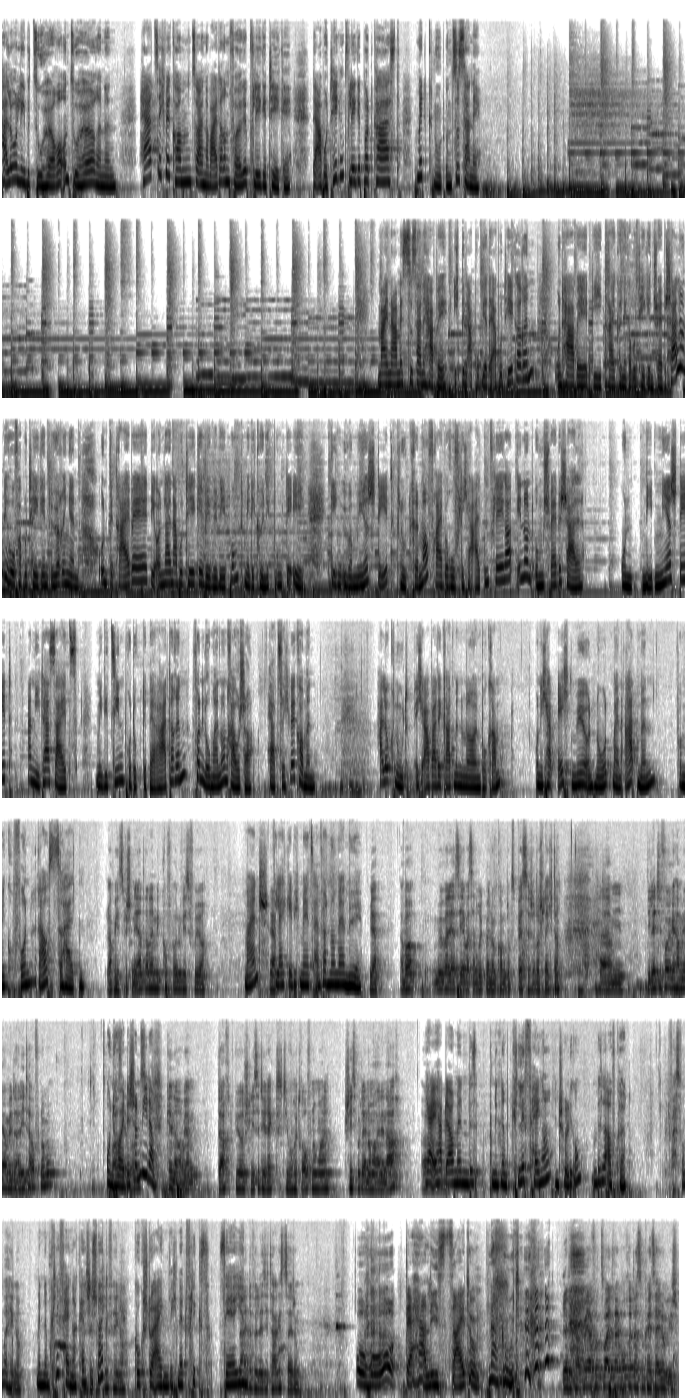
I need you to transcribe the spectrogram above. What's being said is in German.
Hallo liebe Zuhörer und Zuhörerinnen. Herzlich willkommen zu einer weiteren Folge Pflegetheke, der Apothekenpflege-Podcast mit Knut und Susanne. Mein Name ist Susanne Happe. Ich bin approbierte Apothekerin und habe die Dreikönig Apotheke in Schwäbisch Hall und die Hofapotheke in Öhringen und betreibe die Online-Apotheke www.medikönig.de. Gegenüber mir steht Knut Grimmer, freiberuflicher Altenpfleger in und um Schwäbisch Hall. Und neben mir steht Anita Seitz, Medizinprodukte-Beraterin von Lohmann und Rauscher. Herzlich willkommen. Hallo Knut, ich arbeite gerade mit einem neuen Programm und ich habe echt Mühe und Not, mein Atmen vom Mikrofon rauszuhalten. Aber jetzt bist du näher dran am Mikrofon wie es früher. Meinst Ja. Vielleicht gebe ich mir jetzt einfach nur mehr Mühe. Ja, aber wir werden ja sehen, was an Rückmeldung kommt, ob es besser ist oder schlechter. Ähm, die letzte Folge haben wir ja mit Anita aufgenommen. Und War's heute schon wieder. Genau, wir haben gedacht, wir schließen direkt die Woche drauf nochmal. Schießen wir gleich nochmal eine nach. Ja, ihr habt ja auch mit, mit einem Cliffhanger, Entschuldigung, ein bisschen aufgehört. Mit was wir hängen? Mit einem Cliffhanger, kennst du ein nicht? Cliffhanger? Guckst du eigentlich Netflix-Serien? Nein, dafür lese ich Tageszeitung. Oho, der Herr liest Zeitung. Na gut. Ja, das hatten wir ja vor zwei, drei Wochen, dass du keine Zeitung liest.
